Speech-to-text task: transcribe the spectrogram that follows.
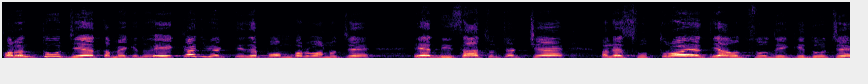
પરંતુ જે તમે કીધું, એક જ વ્યક્તિને ફોર્મ ભરવાનું છે, એ દિશા સૂચક છે અને સૂત્રોએ ત્યાં સુધી કીધું છે.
